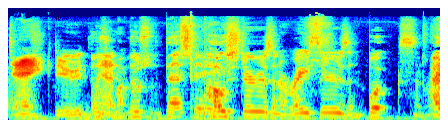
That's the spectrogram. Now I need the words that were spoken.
dank, dude. Those, They were my, those were the best days. posters and erasers and books and. I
